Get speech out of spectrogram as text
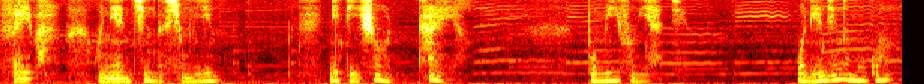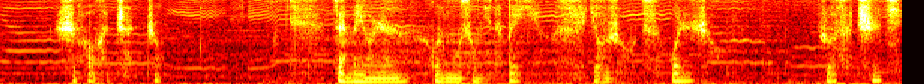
飞吧，我年轻的雄鹰！你抵受太阳，不眯缝眼睛。我年轻的目光是否很沉重？再没有人会目送你的背影，又如此温柔，如此痴情。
